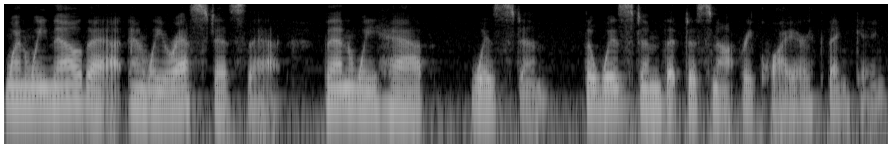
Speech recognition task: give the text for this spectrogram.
When we know that and we rest as that, then we have wisdom, the wisdom that does not require thinking,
